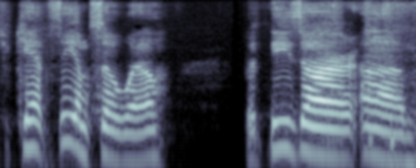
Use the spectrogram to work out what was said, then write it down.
You can't see them so well, but these are um,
